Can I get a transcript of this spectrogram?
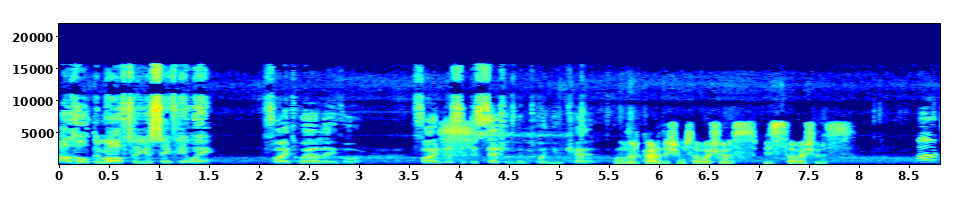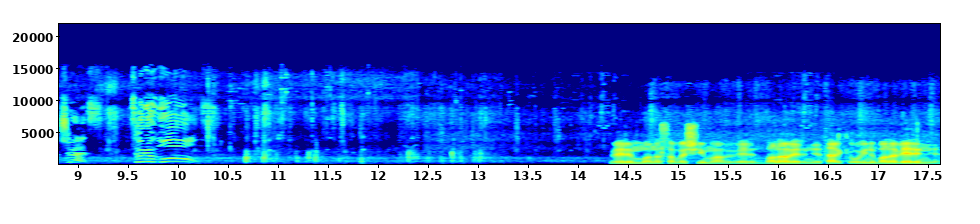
I'll hold them off till you're safely away. Fight well, Eivor. Find us at the settlement when you can. Olur kardeşim savaşırız. Biz savaşırız. Archers, to the walls! Verin bana savaşayım abi verin. Bana verin. Yeter ki oyunu bana verin ya.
